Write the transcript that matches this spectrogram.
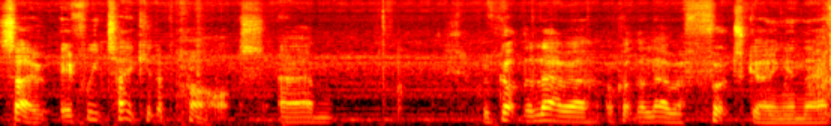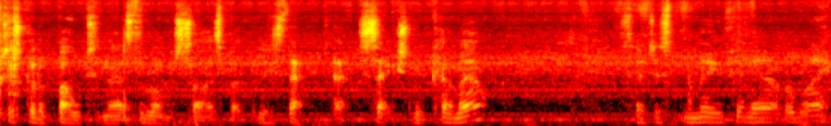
So if we take it apart um, we've got the lower I've got the lower foot going in there. I've just got a bolt in there it's the wrong size but at least that, that section will come out. So just move him out of the way.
